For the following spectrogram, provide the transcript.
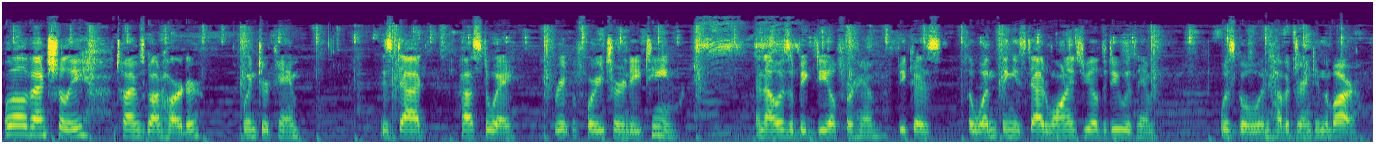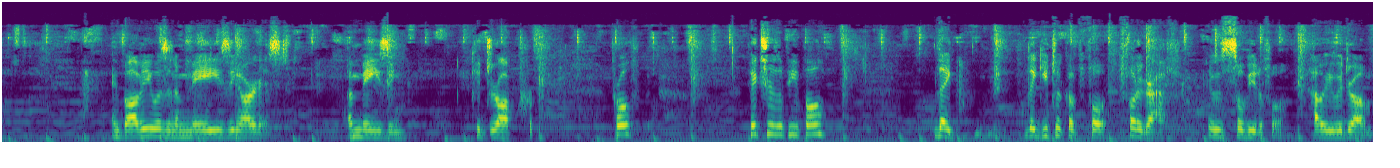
Well eventually times got harder. Winter came. His dad passed away right before he turned 18 and that was a big deal for him because the one thing his dad wanted to be able to do with him was go and have a drink in the bar. And Bobby was an amazing artist. Amazing. Could draw pro, pro pictures of people like like you took a pho- photograph. It was so beautiful how he would draw them.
